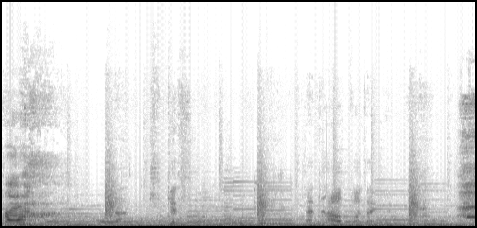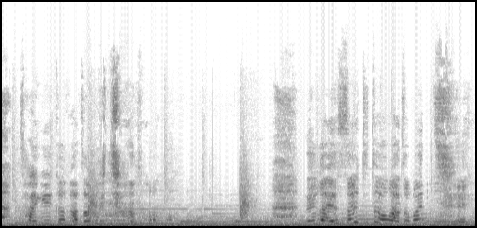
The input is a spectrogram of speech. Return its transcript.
아파요. 난 죽겠어. 난 다음 버전이야. 자기가 가자고 했잖아. 내가 SRT 타고 가자고 했지.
